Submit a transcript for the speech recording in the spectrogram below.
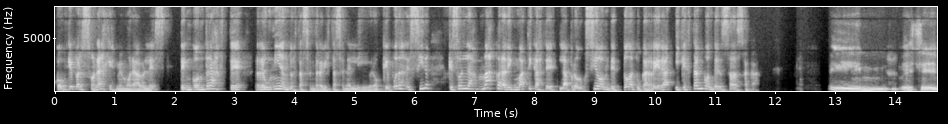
con qué personajes memorables te encontraste reuniendo estas entrevistas en el libro, que puedas decir que son las más paradigmáticas de la producción de toda tu carrera y que están condensadas acá. Y este,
